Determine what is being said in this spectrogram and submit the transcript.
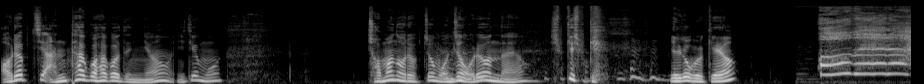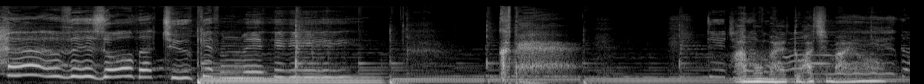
어렵지 않다고 하거든요. 이게 뭐 저만 어렵죠? 뭐 언제 어려웠나요? 쉽게 쉽게 읽어볼게요. 그대 아무 말도 하지 마요.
